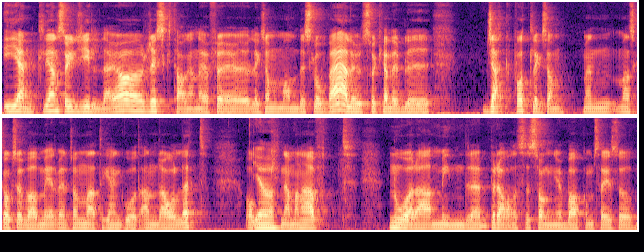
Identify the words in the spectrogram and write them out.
egentligen så gillar jag risktagande för liksom om det slår väl ut så kan det bli jackpot liksom. Men man ska också vara medveten om att det kan gå åt andra hållet. Och Ja. när man har haft några mindre bra säsonger bakom sig så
